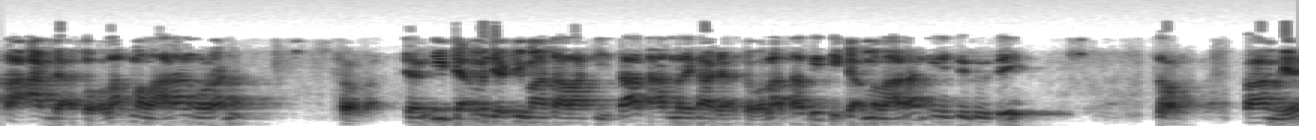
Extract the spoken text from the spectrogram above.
saat tidak sholat melarang orang. Dan tidak menjadi masalah kita saat mereka ada sholat, tapi tidak melarang institusi sholat. Paham ya?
